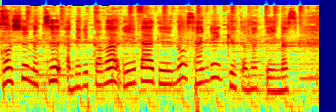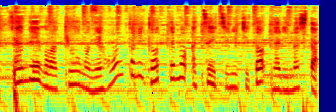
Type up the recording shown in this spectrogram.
今週末、アメリカはレーバーデーの3連休となっています。サンディエゴは今日もね、本当にとっても暑い一日となりました。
